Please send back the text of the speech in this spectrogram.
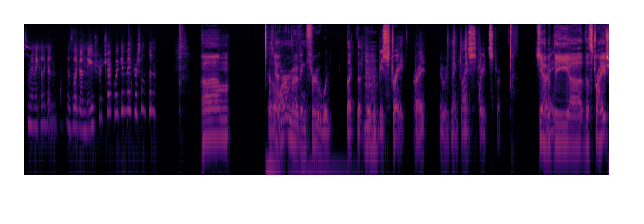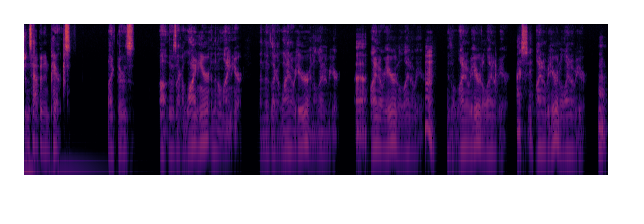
Somebody make like a is like a nature check we can make or something? um, Because Yeah. a worm moving through would like the, it Mm. would be straight, right? It would make nice straight straight. yeah, but the uh, the striations happen in pairs. Like there's uh, there's like a line here and then a line here, and there's like a line over here and a line over here, Uh, a line over here and a line over here. Hmm. There's a line over here and a line over here, I see. a line over here and a line over here, Hmm. a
